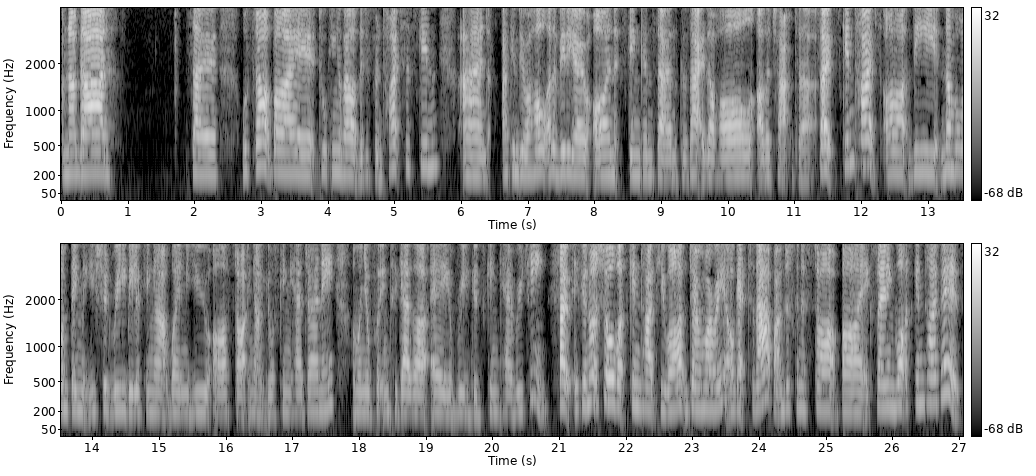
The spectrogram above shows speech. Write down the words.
I'm not God. So we'll start by talking about the different types of skin and I can do a whole other video on skin concerns because that is a whole other chapter. So skin types are the number one thing that you should really be looking at when you are starting out your skincare journey and when you're putting together a really good skincare routine. So if you're not sure what skin type you are, don't worry, I'll get to that, but I'm just going to start by explaining what a skin type is.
